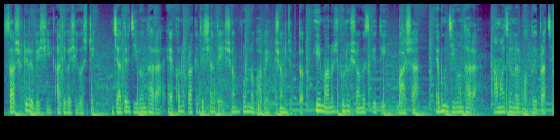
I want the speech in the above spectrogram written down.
চারশোটিরও বেশি আদিবাসী গোষ্ঠী, যাদের জীবনধারা এখনও প্রকৃতির সাথে সম্পূর্ণভাবে সংযুক্ত। এই মানুষগুলোর সংস্কৃতি, ভাষা এবং জীবনধারা আমাজনের মতোই প্রাচীন।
